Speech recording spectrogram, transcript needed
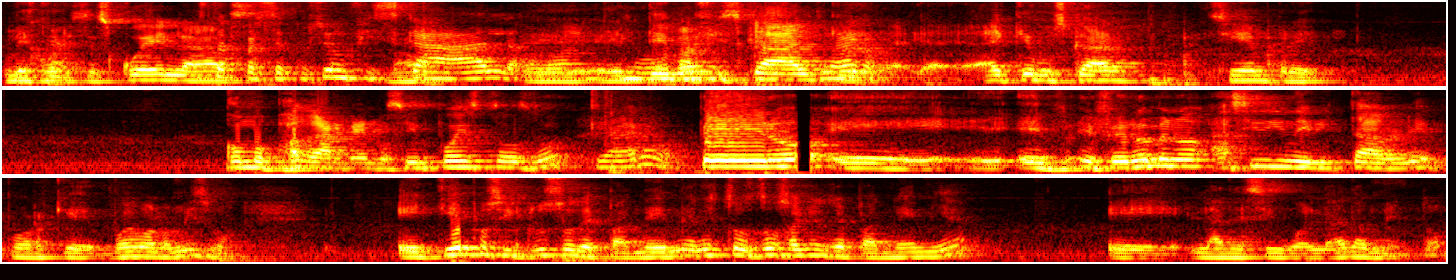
mejores escuelas. Esta persecución fiscal. Eh, el tema fiscal, que hay que buscar siempre cómo pagar menos impuestos, ¿no? Claro. Pero eh, el, fenómeno ha sido inevitable porque, vuelvo a lo mismo, en tiempos incluso de pandemia, en estos dos años de pandemia, eh, la desigualdad aumentó.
